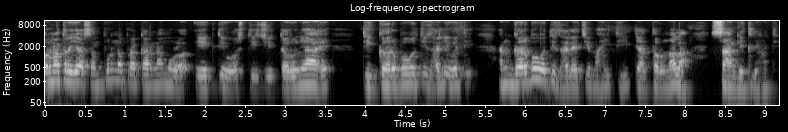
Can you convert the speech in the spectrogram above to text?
पण मात्र या संपूर्ण प्रकरणामुळं एक दिवस ती जी तरुणी आहे ती गर्भवती झाली होती आणि गर्भवती झाल्याची माहिती त्या तरुणाला सांगितली होती.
